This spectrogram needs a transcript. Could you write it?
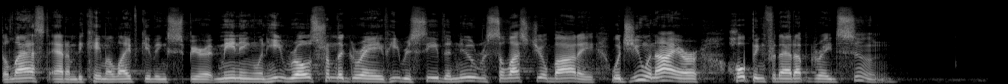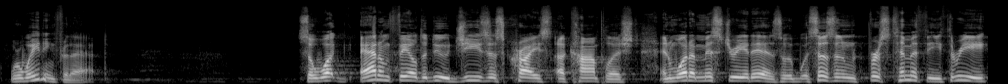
the last Adam became a life giving spirit, meaning when he rose from the grave, he received a new celestial body, which you and I are hoping for that upgrade soon. We're waiting for that. So, what Adam failed to do, Jesus Christ accomplished. And what a mystery it is. It says in 1 Timothy 3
